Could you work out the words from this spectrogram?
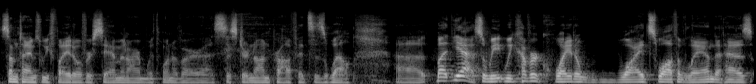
sometimes we fight over Salmon Arm with one of our uh, sister nonprofits as well. Uh, but yeah, so we we cover quite a wide swath of land that has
